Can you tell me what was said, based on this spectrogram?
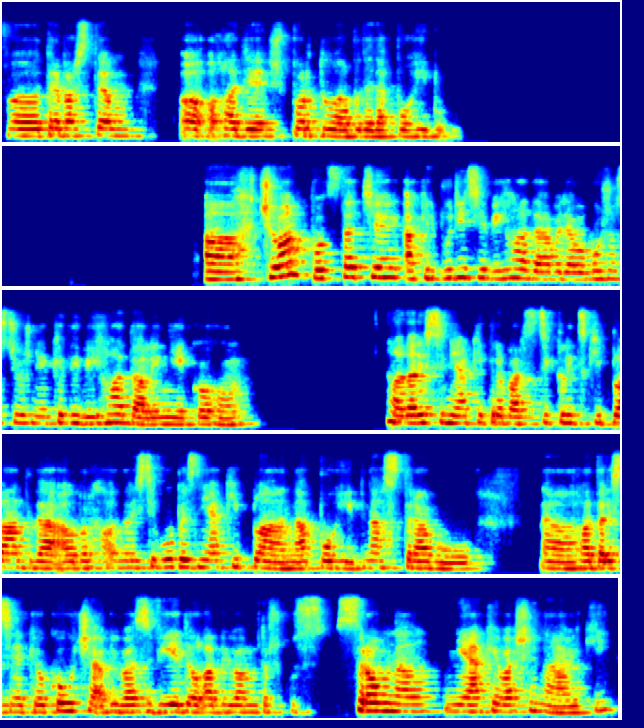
v treba v tom ohľade športu alebo teda pohybu. A čo vám v podstate, a keď budete vyhľadávať, alebo možno ste už niekedy vyhľadali niekoho, hľadali ste nejaký treba cyklický plán, teda, alebo hľadali ste vôbec nejaký plán na pohyb, na stravu, hľadali ste nejakého kouča, aby vás viedol, aby vám trošku srovnal nejaké vaše návyky,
